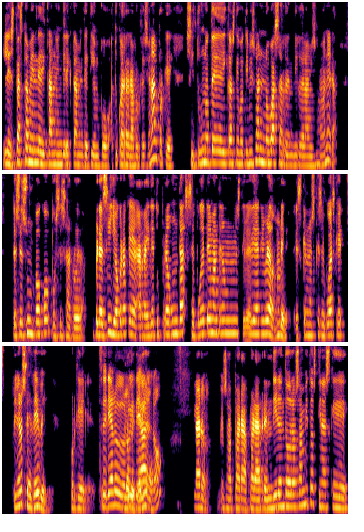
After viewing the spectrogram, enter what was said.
le estás también dedicando indirectamente tiempo a tu carrera profesional, porque si tú no te dedicas tiempo a ti misma, no vas a rendir de la misma manera. Entonces es un poco pues esa rueda. Pero sí, yo creo que a raíz de tu pregunta, ¿se puede mantener un estilo de vida equilibrado? Hombre, es que no es que se pueda, es que primero se debe, porque... Sería lo, ideal, ¿no? Claro, o sea, para, para rendir en todos los ámbitos tienes que,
